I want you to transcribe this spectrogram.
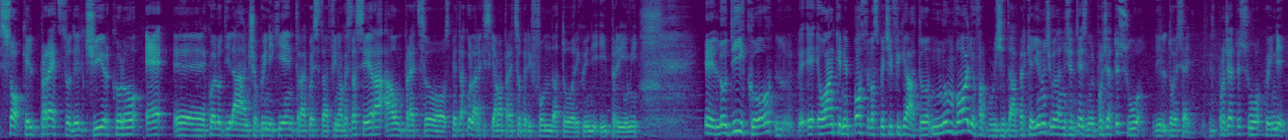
so che il prezzo del circolo è eh, quello di lancio, quindi chi entra questa, fino a questa sera ha un prezzo spettacolare che si chiama prezzo per i fondatori, quindi i primi. E lo dico, e ho anche nel post l'ho specificato, non voglio fare pubblicità perché io non ci guadagno un centesimo, il progetto è suo, dove sei? Il progetto è suo, quindi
